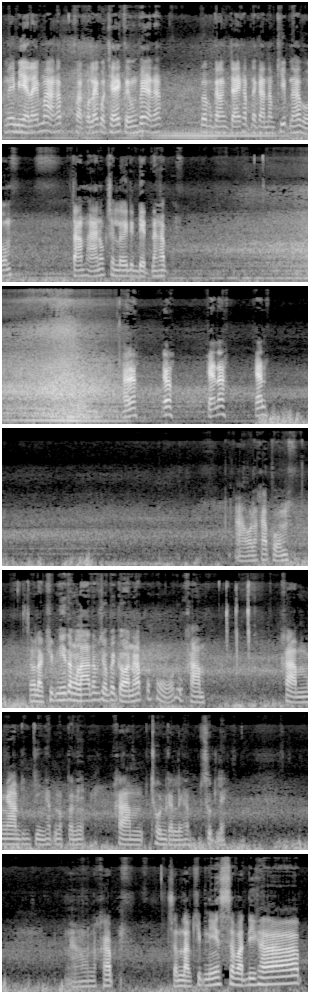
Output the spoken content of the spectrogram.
ไม่มีอะไรมากครับ ฝากกดไลค์กดแชร์ให้เกิดเมืองแพร่นะครับ เพื่อเป็นกำลังใจครับในการทำคลิปนะครับ ผม ตามหานกเฉลยเด็ดๆนะครับเอาเร็วเร็วแขนนะแขนเอาละครับ ผมสำหรับคลิปนี้ต้องลาท่านผู้ชมไปก่อนนะครับโอ้โหดูคามคามงามจริง ๆ ครับนกตัวนี้ คามชนกันเลยครับ สุดเลย เอาละครับสำหรับคลิปนี้สวัสดีครับ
